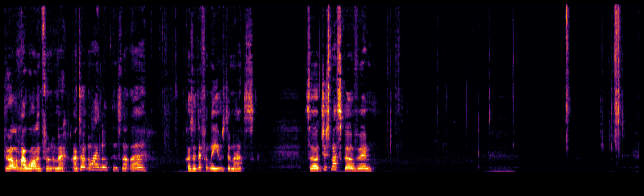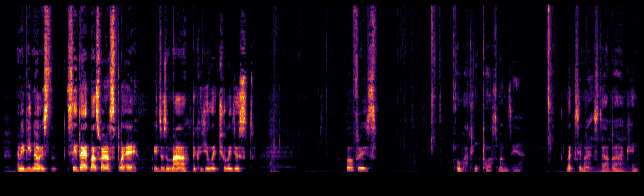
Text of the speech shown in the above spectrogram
they're all on my wall in front of me. I don't know why Lupin's not there. Because I definitely used a mask. So just mask over him. And if you notice, see that that's where I split it. It doesn't matter because you literally just over his... Oh, I think postman's here. Lexi might start barking.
